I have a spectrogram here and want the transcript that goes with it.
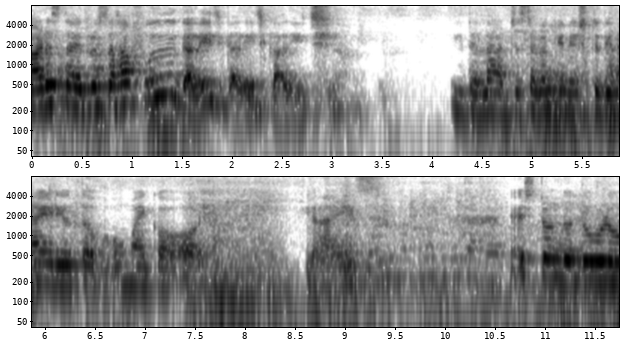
ಮಾಡಿಸ್ತಾ ಇದ್ರು ಸಹ ಫುಲ್ ಗಲೀಜ್ ಗಲೀಜ್ ಗಲೀಜ್. ಇದೆಲ್ಲ ಅಡ್ಜಸ್ಟ್ ಆಗೋಕ್ಕೇನು ಎಷ್ಟು ದಿನ ಹಿಡಿಯುತ್ತೋ ಓ ಮೈ ಗಾಡ್ ಗೈಸ್ ಎಷ್ಟೊಂದು ಧೂಳು.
